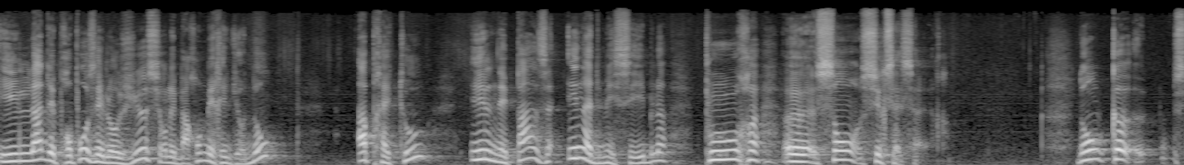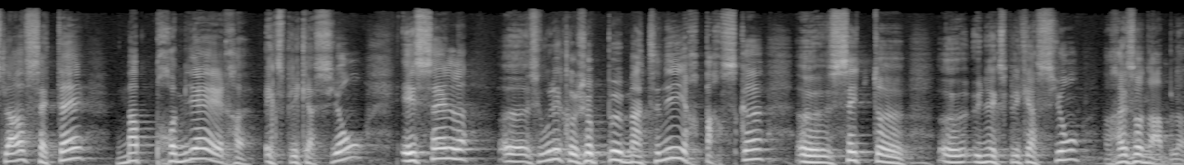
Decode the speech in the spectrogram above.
il a des propos élogieux sur les barons méridionaux. Après tout, il n'est pas inadmissible pour euh, son successeur. Donc, euh, cela, c'était ma première explication et celle, si vous voulez, que je peux maintenir parce que c'est une explication raisonnable.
